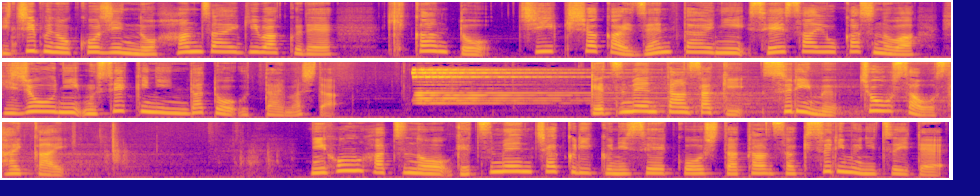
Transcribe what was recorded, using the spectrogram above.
一部の個人の犯罪疑惑で、機関と地域社会全体に制裁を課すのは非常に無責任だと訴えました。月面探査機スリム調査を再開。日本初の月面着陸に成功した探査機スリムについて、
